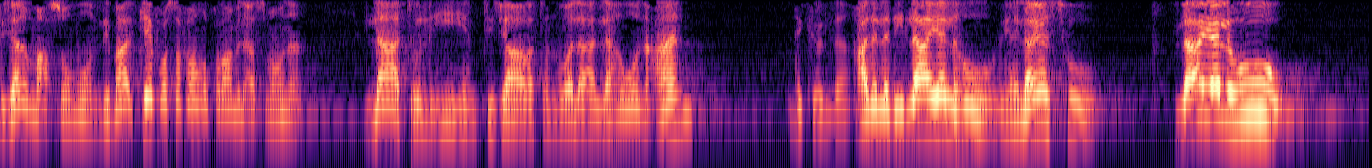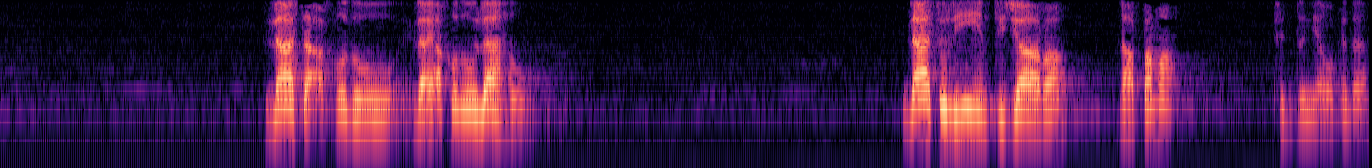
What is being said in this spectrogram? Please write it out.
رجال معصومون. لماذا كيف وصفهم القرآن بالعصمة هنا؟ لا تلهيهم تجارة ولا لهو عن ذكر الله. هذا الذي لا يلهو يعني لا يسهو لا يلهو. لا تأخذه لا يأخذه لهو. لا تلهيهم تجارة لا طمع. في الدنيا وكذا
